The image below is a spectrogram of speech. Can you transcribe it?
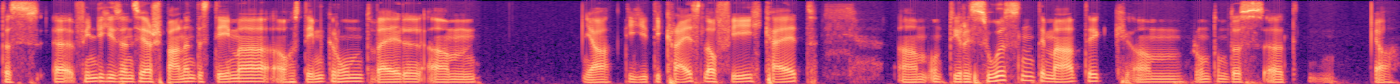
das äh, finde ich ist ein sehr spannendes Thema, auch aus dem Grund, weil ähm, ja, die, die Kreislauffähigkeit ähm, und die Ressourcenthematik ähm, rund um das äh, ja,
